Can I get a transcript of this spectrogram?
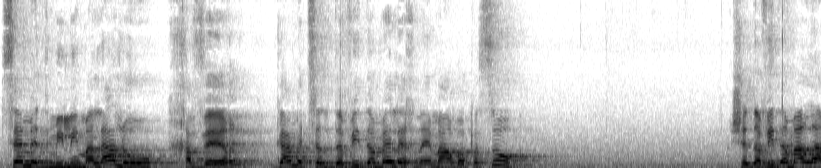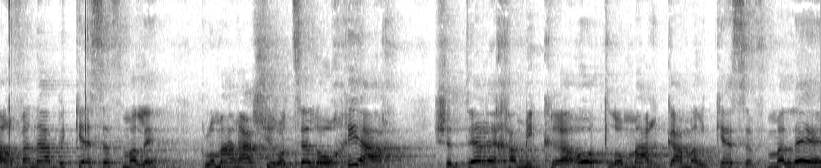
לצמד מילים הללו חבר, גם אצל דוד המלך נאמר בפסוק שדוד אמר לארוונה בכסף מלא. כלומר, רש"י רוצה להוכיח שדרך המקראות לומר גם על כסף מלא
